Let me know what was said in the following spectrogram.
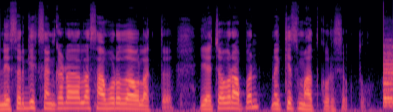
नैसर्गिक संकटाला सामोरं जावं लागतं याच्यावर आपण नक्कीच मात करू शकतो.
